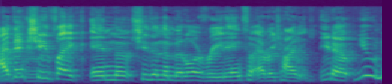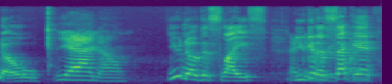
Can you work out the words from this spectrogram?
I think she's it? like in the. She's in the middle of reading, so every time you know, you know. Yeah, I know. You know this life. I you get a second. Life.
